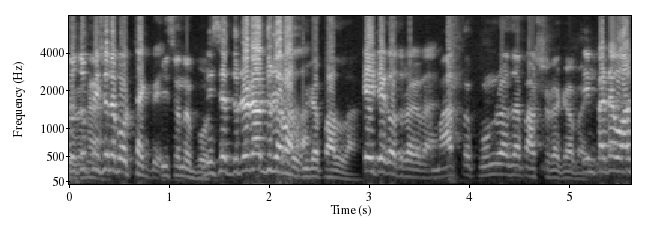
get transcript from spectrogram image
শুধু হ্যাঁ। পিছনে বোর্ড থাকবে। পিছনে বোর্ড নিচে দুটোটা দুটা পাল্লা? দুইটা পাল্লা। এইটা কত টাকা ভাই? মাত্র পনেরো হাজার পাঁচশো টাকা ভাই। তিন পাটে ওয়াল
